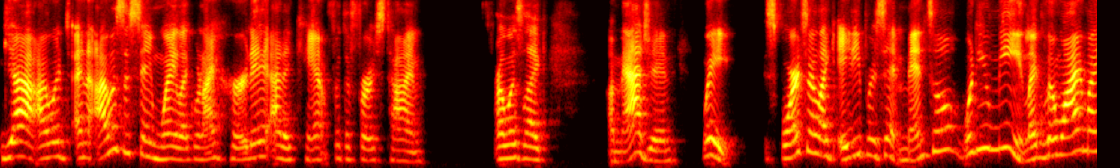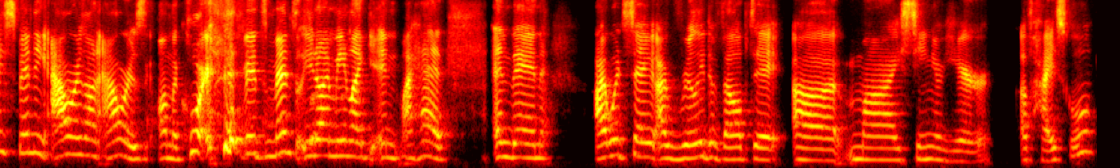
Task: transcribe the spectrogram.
yeah, I would, and I was the same way. Like when I heard it at a camp for the first time, I was like, imagine, wait, sports are like 80% mental? What do you mean? Like, then why am I spending hours on hours on the court if it's mental? You know what I mean? Like in my head. And then I would say I really developed it uh, my senior year of high school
